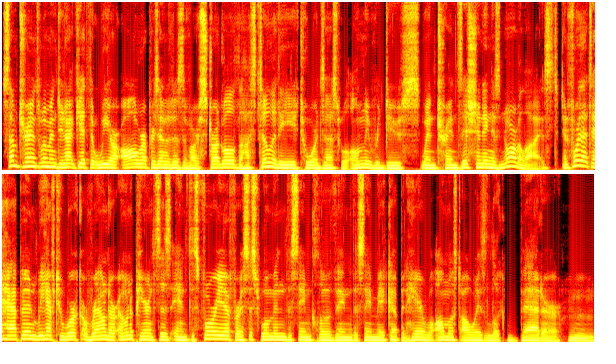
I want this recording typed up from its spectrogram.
Some trans women do not get that we are all representatives of our struggle. The hostility towards us will only reduce when transitioning is normalized. And for that to happen, we have to work around our own appearances and dysphoria. For a cis woman, the same clothing, the same makeup, and hair will almost always look better. Hmm.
